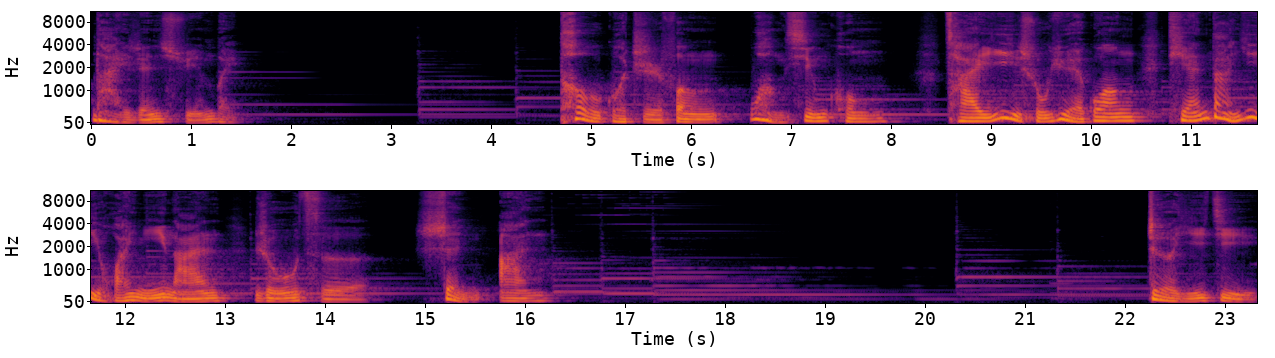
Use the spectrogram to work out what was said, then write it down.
耐人寻味。透过指缝望星空，采一束月光，恬淡一怀呢喃，如此甚安。这一季，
